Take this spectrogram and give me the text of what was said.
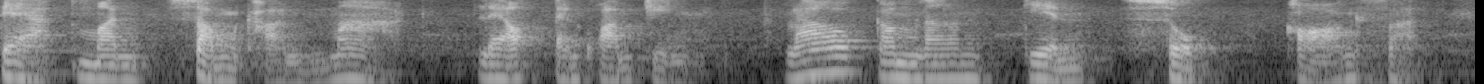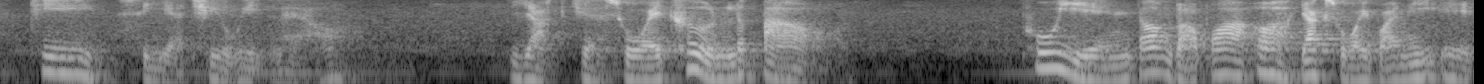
แต่มันสำคัญมาก แล้วเป็นความจริง เรากำลังกินศพของสัตว์ ที่เสียชีวิตแล้ว อยากจะสวยขึ้นหรือเปล่า ผู้หญิงต้องตอบว่าเอออยากสวยกว่านี้อีก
